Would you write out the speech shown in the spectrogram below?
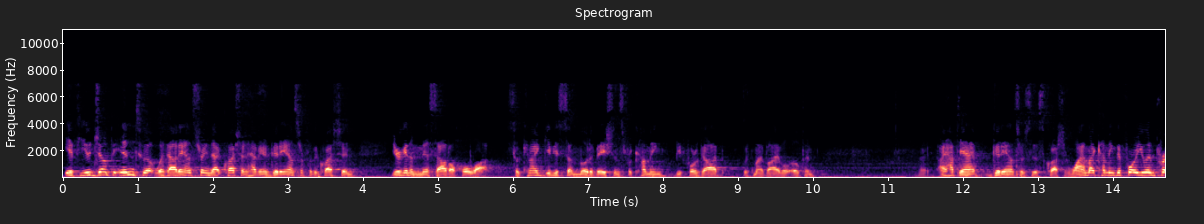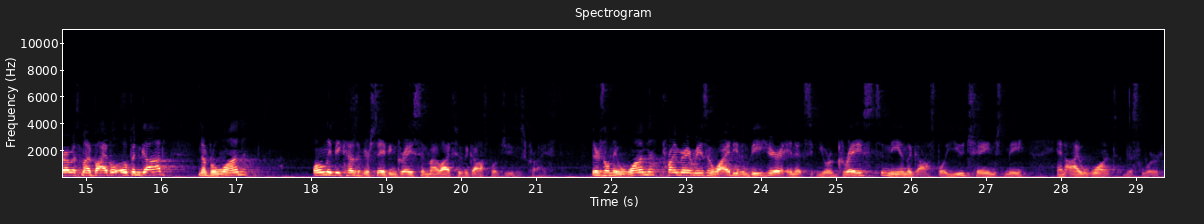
If you jump into it without answering that question, having a good answer for the question, you're going to miss out a whole lot. So, can I give you some motivations for coming before God with my Bible open? Right. I have to have good answers to this question. Why am I coming before you in prayer with my Bible open, God? Number one, only because of your saving grace in my life through the gospel of Jesus Christ. There's only one primary reason why I'd even be here, and it's your grace to me in the gospel. You changed me, and I want this word.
